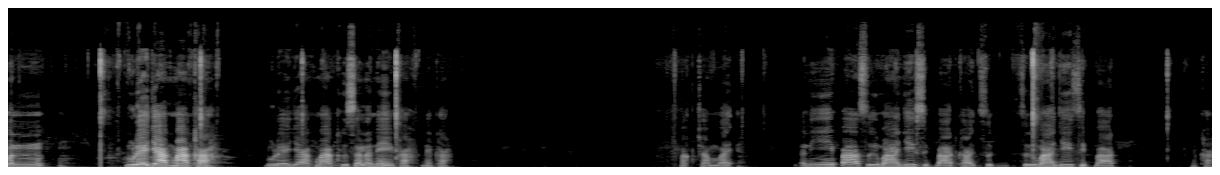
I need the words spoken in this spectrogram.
มันดูแลยากมากค่ะ ดูแลยากมากคือสารเนค่ะเนี่ยค่ะ ปักชำไว้ อันนี้ป้าซื้อมา 20 บาทค่ะ ซื้อซื้อมา 20 บาทนะคะ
